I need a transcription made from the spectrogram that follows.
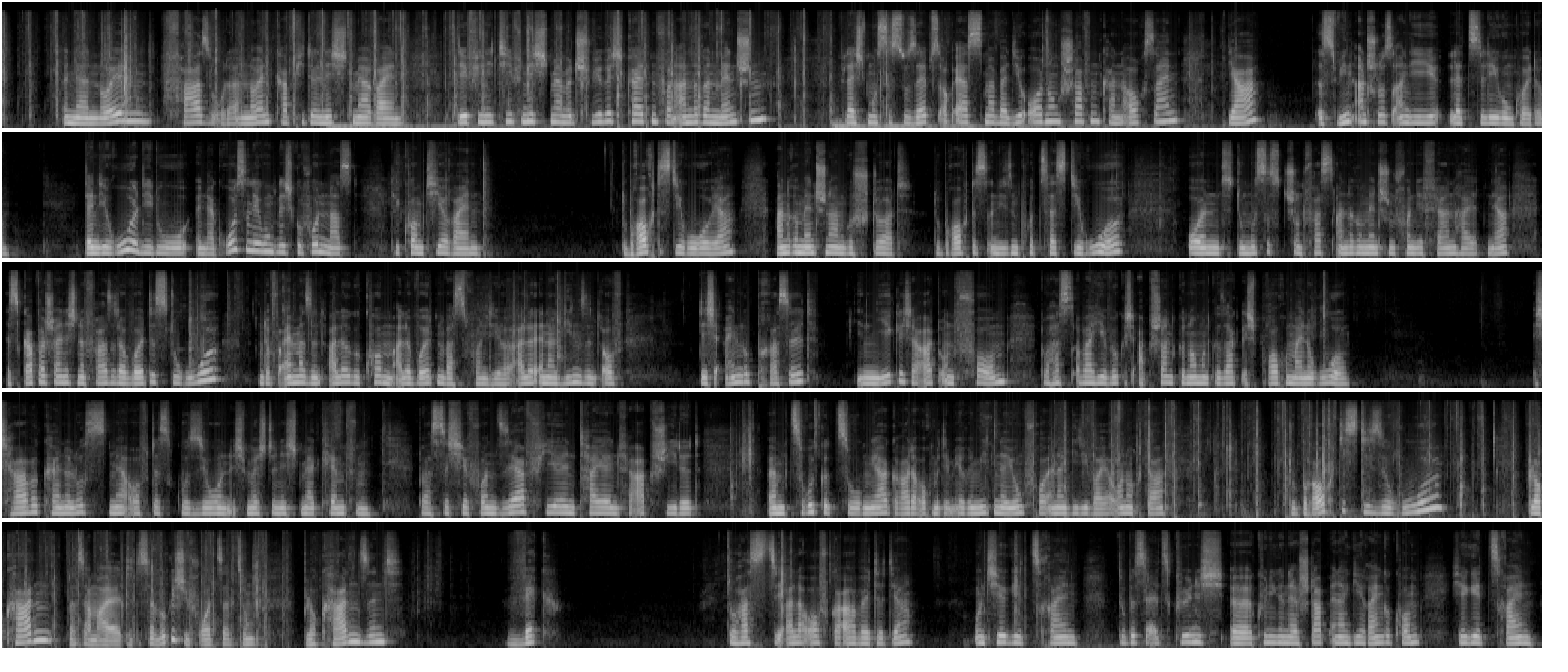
in der neuen Phase oder im neuen Kapitel nicht mehr rein. Definitiv nicht mehr mit Schwierigkeiten von anderen Menschen. Vielleicht musstest du selbst auch erstmal bei dir Ordnung schaffen, kann auch sein. Ja, ist wie ein Anschluss an die letzte Legung heute. Denn die Ruhe, die du in der großen Legung nicht gefunden hast, die kommt hier rein. Du brauchtest die Ruhe, ja? Andere Menschen haben gestört. Du brauchtest in diesem Prozess die Ruhe und du musstest schon fast andere Menschen von dir fernhalten, ja? Es gab wahrscheinlich eine Phase, da wolltest du Ruhe und auf einmal sind alle gekommen, alle wollten was von dir. Alle Energien sind auf dich eingeprasselt in jeglicher Art und Form. Du hast aber hier wirklich Abstand genommen und gesagt, ich brauche meine Ruhe. Ich habe keine Lust mehr auf Diskussion. Ich möchte nicht mehr kämpfen. Du hast dich hier von sehr vielen Teilen verabschiedet, ähm, zurückgezogen. Ja, gerade auch mit dem Eremiten der Jungfrau-Energie, die war ja auch noch da. Du brauchtest diese Ruhe. Blockaden, das, mal, das ist ja wirklich die Fortsetzung. Blockaden sind weg. Du hast sie alle aufgearbeitet, ja? Und hier geht's rein. Du bist ja als König, äh, Königin der Stabenergie reingekommen. Hier geht's rein.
